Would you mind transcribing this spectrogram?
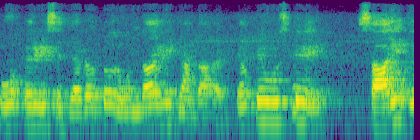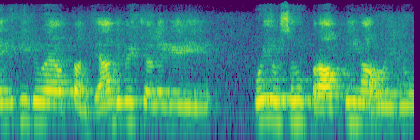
ਉਹ ਫਿਰ ਇਸ ਜਗਤ ਤੋਂ ਰੋਂਦਾ ਹੀ ਜਾਂਦਾ ਹੈ। ਕਿਉਂਕਿ ਉਸਦੇ ਸਾਰੀ ਜ਼ਿੰਦਗੀ ਜੋ ਹੈ, ਉਹ ਧੰਦਿਆਂ ਦੇ ਵਿੱਚ ਚਲੇ ਗਈ। ਕੋਈ ਉਸ ਨੂੰ ਪ੍ਰਾਪਤੀ ਨਾ ਹੋਈ, ਜੋ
